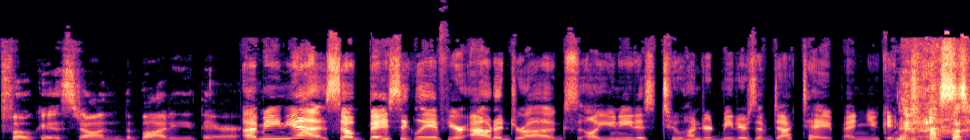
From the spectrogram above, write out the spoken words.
focused on the body there. I mean, yeah. So basically, if you're out of drugs, all you need is 200 meters of duct tape, and you can just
